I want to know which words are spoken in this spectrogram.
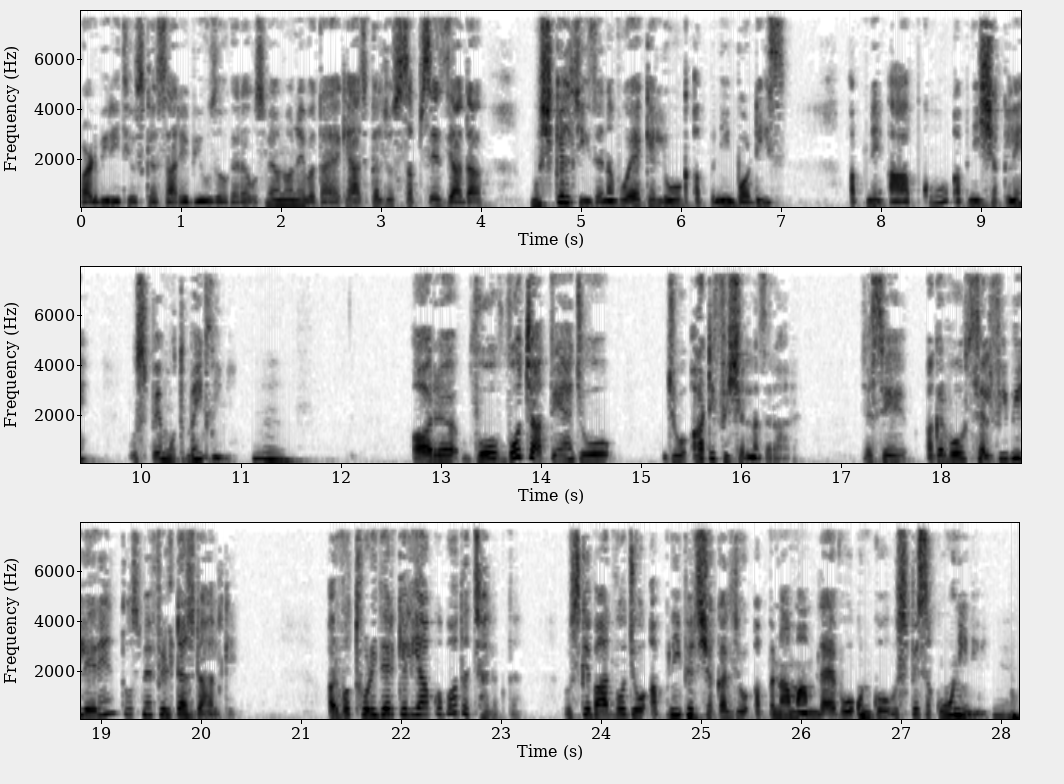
پڑھ بھی رہی تھی اس کے سارے ویوز وغیرہ۔ اس میں انہوں نے بتایا کہ آج کل جو سب سے زیادہ مشکل چیز ہے نا وہ ہے کہ لوگ اپنی باڈیز اپنے آپ کو اپنی شکلیں اس پہ مطمئن نہیں اور وہ وہ چاہتے ہیں جو جو آرٹیفیشل نظر آ رہا ہے۔ جیسے اگر وہ سیلفی بھی لے رہے ہیں تو اس میں فلٹرز ڈال کے۔ اور وہ تھوڑی دیر کے لیے آپ کو بہت اچھا لگتا ہے۔ اس کے بعد وہ جو اپنی پھر شکل جو اپنا معاملہ ہے وہ ان کو اس پہ سکون ہی نہیں۔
